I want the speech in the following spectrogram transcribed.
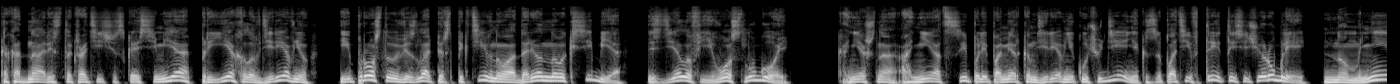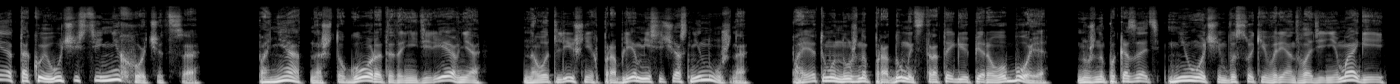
как одна аристократическая семья приехала в деревню и просто увезла перспективного одаренного к себе, сделав его слугой. Конечно, они отсыпали по меркам деревни кучу денег, заплатив три тысячи рублей, но мне такой участи не хочется. Понятно, что город — это не деревня, но вот лишних проблем мне сейчас не нужно. Поэтому нужно продумать стратегию первого боя. Нужно показать не очень высокий вариант владения магией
